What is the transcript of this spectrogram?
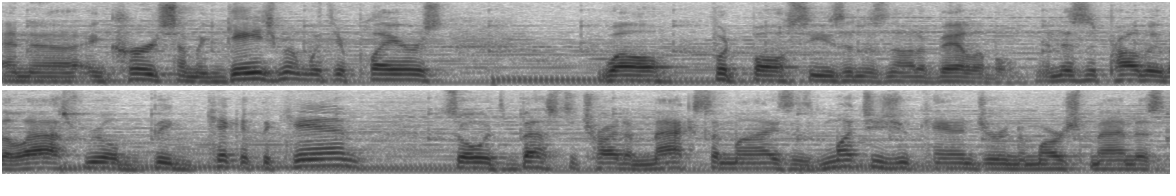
and uh, encourage some engagement with your players. Well, football season is not available. And this is probably the last real big kick at the can. So it's best to try to maximize as much as you can during the March Madness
